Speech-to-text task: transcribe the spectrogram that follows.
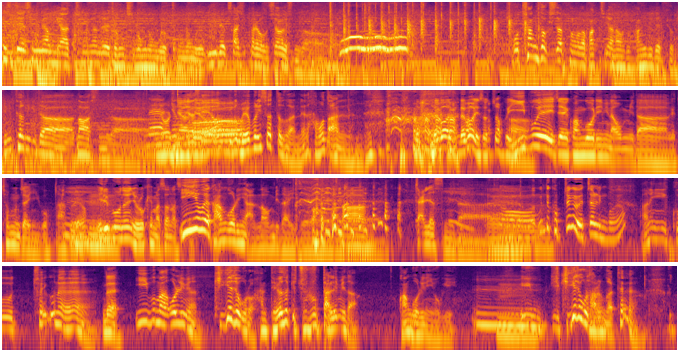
팟캐스트의 선명야 청년들의 정치 공동구역 청년구역 248회로 시작하겠습니다. 오 창석 시사평론가 박지희 아나운서 황일희 대표 김태현 기자 나왔습니다. 네, 안녕하세요. 안녕하세요. 이거 매번 있었던 것 같네. 한 번도 안 했는데. 매번 매번 있었죠. 그 2부에 이제 광고 어린이 나옵니다. 첫 문장이고. 아 그래요? 음. 1부는 이렇게만 써놨어요. 이후에 광고링이 안 나옵니다 이제. 아, 잘렸습니다. 어, 근데 갑자기 왜 잘린 거예요? 아니 그 최근에 네. 2부만 올리면 기계적으로 한 대여섯 개 주룩 달립니다. 광고린이 여기. 음. 이, 이 기계적으로 다른 것 같아.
